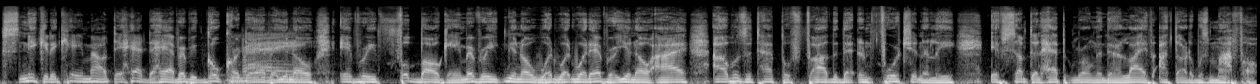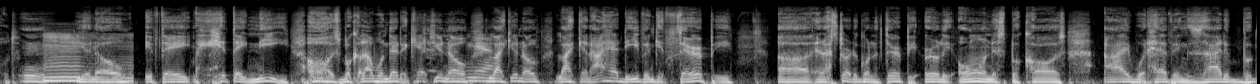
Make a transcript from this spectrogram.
sneaker that came out, they had to have every go kart they had, you know, every football game, every you know what what whatever. You know, I I was the type of father that unfortunately, if something happened wrong in their life, I thought it was my fault. Mm. You know, if they hit their knee, oh, it's because I wasn't there to catch. You know, Yeah. like you know, like and I had to even get therapy, uh, and I started going to therapy early on. It's because I would have anxiety. but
